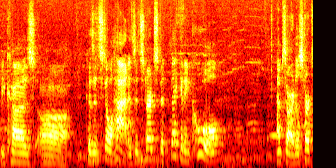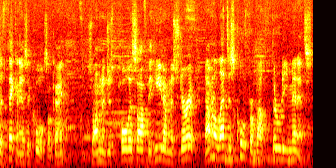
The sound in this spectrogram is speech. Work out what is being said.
because uh, because it's still hot. As it starts to thicken and cool, I'm sorry, it'll start to thicken as it cools, okay? So I'm gonna just pull this off the heat, I'm gonna stir it. Now I'm gonna let this cool for about 30 minutes.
